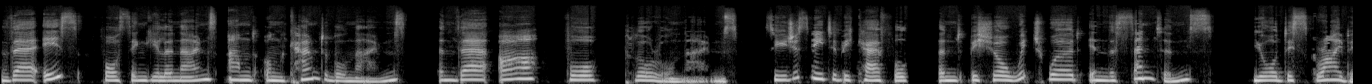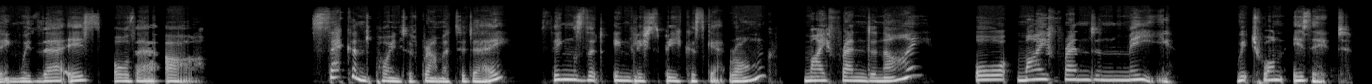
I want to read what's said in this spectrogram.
there is for singular nouns and uncountable nouns, and there are for plural nouns. So you just need to be careful and be sure which word in the sentence you're describing with there is or there are. Second point of grammar today, things that English speakers get wrong. My friend and I or my friend and me? Which one is it?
